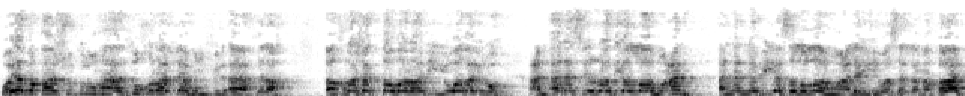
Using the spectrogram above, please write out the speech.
ويبقى شكرها ذخرا لهم في الآخرة. أخرج الطبراني وغيره عن أنس رضي الله عنه أن النبي صلى الله عليه وسلم قال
